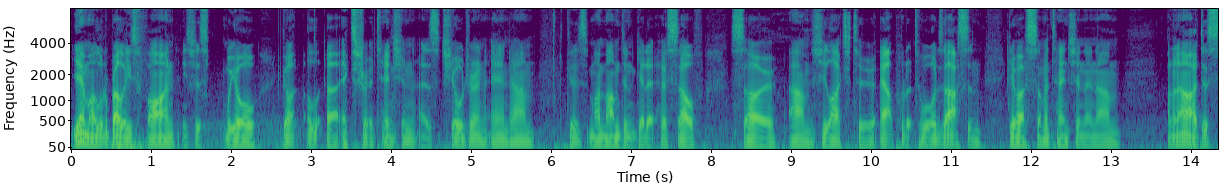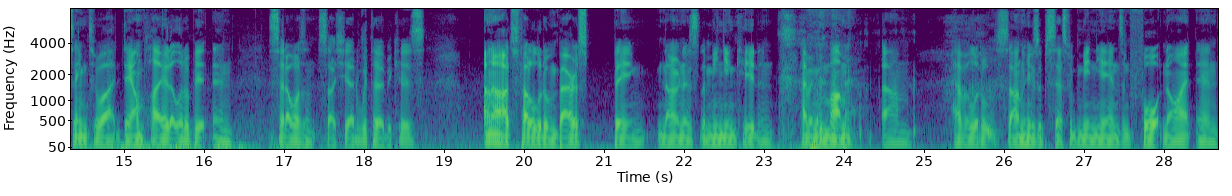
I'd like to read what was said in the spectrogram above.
yeah, my little brother, he's fine. It's just we all got uh, extra attention as children, and because my mum didn't get it herself, so um, she likes to output it towards us and give us some attention. And um, I don't know, I just seemed to uh, downplay it a little bit and said I wasn't associated with her because I don't know, I just felt a little embarrassed being known as the Minion kid and having a mum um, have a little son who's obsessed with Minions and Fortnite, and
